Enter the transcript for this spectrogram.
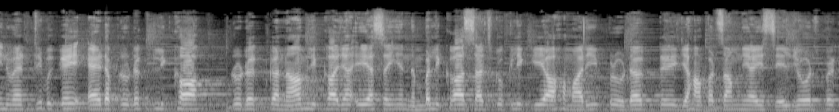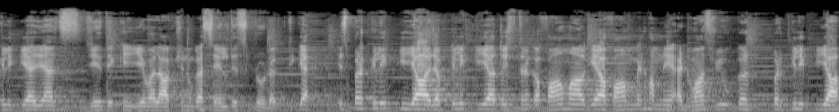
इन्वेंट्री पर गए एड अ प्रोडक्ट लिखा प्रोडक्ट का नाम लिखा या A S I N number लिखा सर्च को क्लिक किया, हमारी प्रोडक्ट यहाँ पर सामने आई सेल जोर्स पर क्लिक किया, या ये देखें, ये वाला ऑप्शन होगा सेल दिस प्रोडक्ट ठीक है? इस पर क्लिक किया, जब क्लिक किया तो इस तरह का फॉर्म आ गया फॉर्म में हमने एडवांस व्यू पर क्लिक किया।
